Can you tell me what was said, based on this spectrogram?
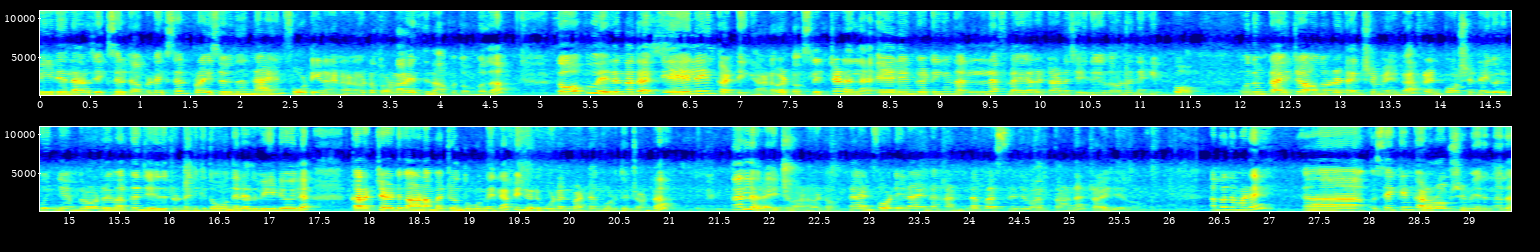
medium large XL double XL price വരുന്നത് നയൻ ഫോർട്ടി നയൻ ആണ് കേട്ടോ തൊള്ളായിരത്തി നാൽപ്പത്തൊമ്പത് ടോപ്പ് വരുന്നത് എ ലൈൻ കട്ടിംഗ് ആണ് കേട്ടോ. സ്ലിറ്റഡ് അല്ല എ ലൈൻ കട്ടിങ് നല്ല ഫ്ലെയർ ഇട്ടാണ് ചെയ്തേക്കുന്നത്. അതുകൊണ്ട് തന്നെ ഹിപ്പോ ഒന്നും ടൈറ്റ് ആവുന്നുള്ള ടെൻഷൻ വേണ്ട. ഫ്രണ്ട് പോർഷനിലേക്ക് ഒരു കുഞ്ഞ് എംബ്രോയിഡറി വർക്കും ചെയ്തിട്ടുണ്ട്. എനിക്ക് തോന്നുന്നില്ല അത് വീഡിയോയിൽ കറക്റ്റായിട്ട് കാണാൻ പറ്റുമെന്ന് തോന്നുന്നില്ല. പിന്നെ ഒരു വുഡൻ ബട്ടൺ കൊടുത്തിട്ടുണ്ട്. നല്ലൊരു ഐറ്റമാണ് കേട്ടോ. Nine forty nine hundred percentage വർത്താണ് ട്രൈ ചെയ്ത് നോക്കുന്നത് അപ്പോൾ നമ്മുടെ സെക്കൻഡ് കളർ ഓപ്ഷൻ വരുന്നത്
